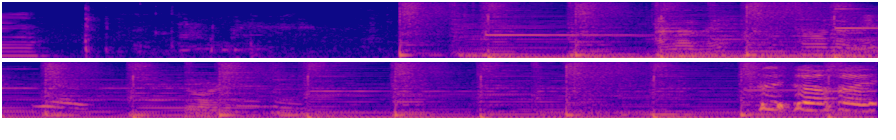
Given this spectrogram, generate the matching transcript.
งอะไรไหมเอาอะไรไหมอร่อยเลย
